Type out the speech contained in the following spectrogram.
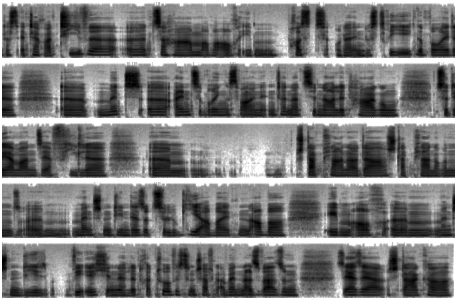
das Iterative zu haben, aber auch eben Post- oder Industriegebäude mit einzubringen. Es war eine internationale Tagung, zu der waren sehr viele ähm, Stadtplaner da, Stadtplanerinnen, ähm, Menschen, die in der Soziologie arbeiten, aber eben auch ähm, Menschen, die wie ich in der Literaturwissenschaft arbeiten. Also war so ein sehr, sehr starker,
